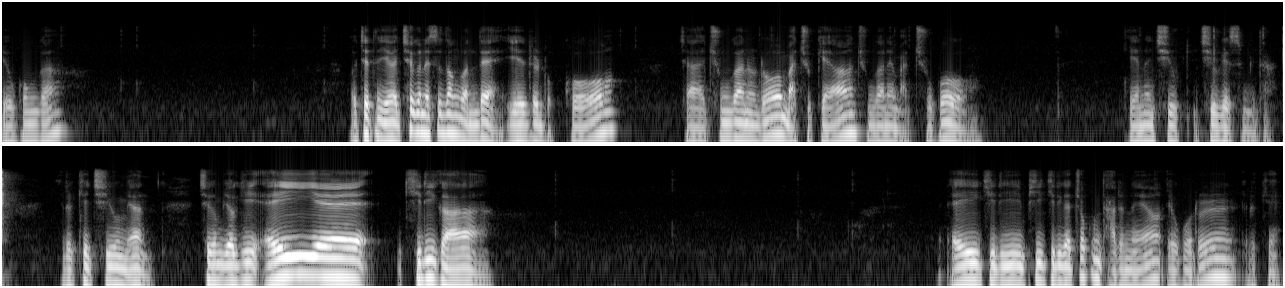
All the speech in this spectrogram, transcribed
요건가? 어쨌든 얘가 최근에 쓰던 건데 얘를 놓고 자 중간으로 맞출게요. 중간에 맞추고 얘는 지우, 지우겠습니다. 이렇게 지우면 지금 여기 A의 길이가 A 길이, B 길이가 조금 다르네요. 요거를 이렇게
